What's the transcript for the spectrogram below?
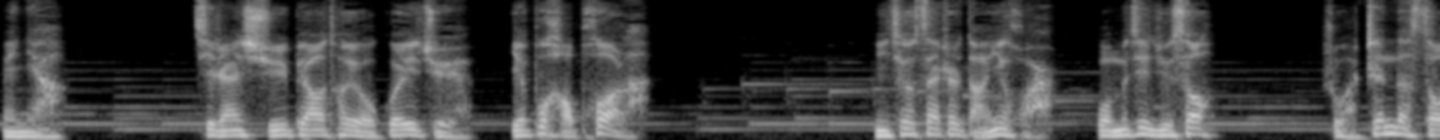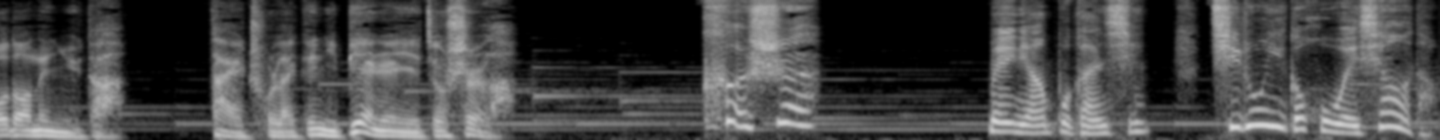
梅娘，既然徐镖头有规矩，也不好破了。”你就在这等一会儿，我们进去搜。若真的搜到那女的，带出来给你辨认也就是了。可是，梅娘不甘心。其中一个护卫笑道：“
